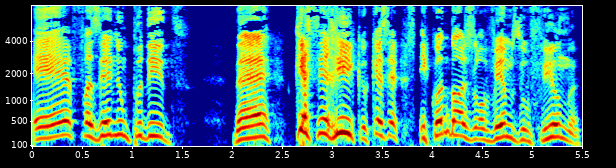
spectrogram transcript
é fazer-lhe um pedido né? Quer ser rico, quer ser. E quando nós ouvimos o filme,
